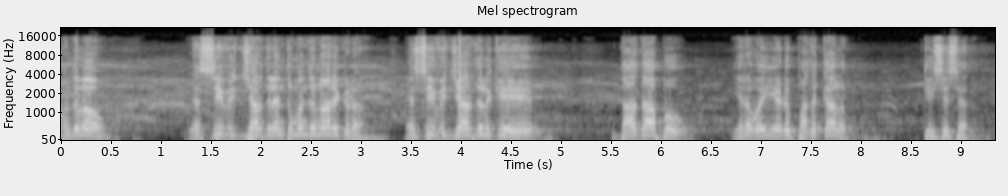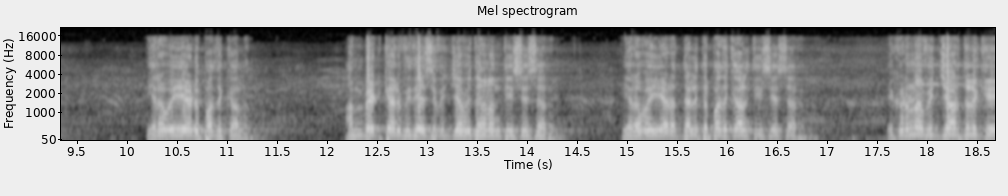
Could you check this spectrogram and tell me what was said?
అందులో ఎస్సీ విద్యార్థులు ఎంతమంది ఉన్నారు ఇక్కడ? ఎస్సీ విద్యార్థులకి దాదాపు ఇరవై ఏడు పథకాలు తీసేశారు. ఇరవై ఏడు పథకాలు. అంబేద్కర్ విదేశీ విద్యా విధానం తీసేశారు. ఇరవై ఏడు దళిత పథకాలు తీసేశారు. ఇక్కడున్న విద్యార్థులకి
